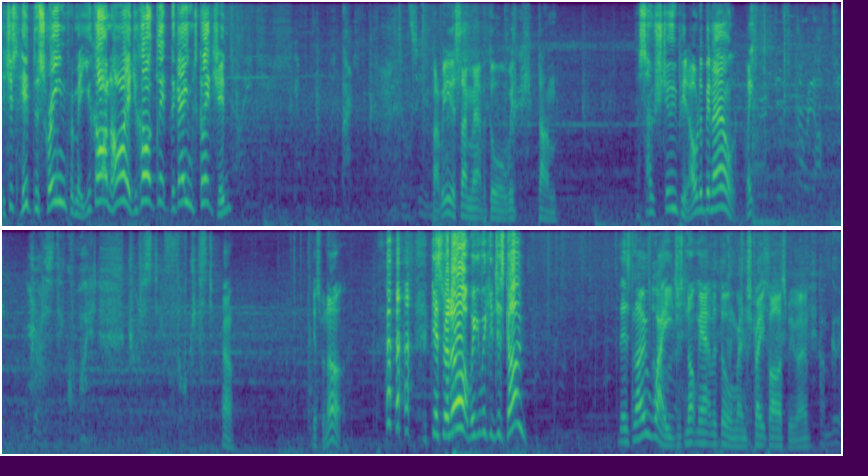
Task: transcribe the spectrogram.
It just hid the screen from me. You can't hide. You can't glitch. The game's glitching. I don't see him. Right, we need to slam him out of the door. We're done. They're so stupid. I would have been out. Wait. Gotta stay quiet. Gotta stay focused. Oh. Guess we're not. Guess we're not. We, we can just go. There's no way you just knocked me out of the door and ran straight past me, man. I'm good.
